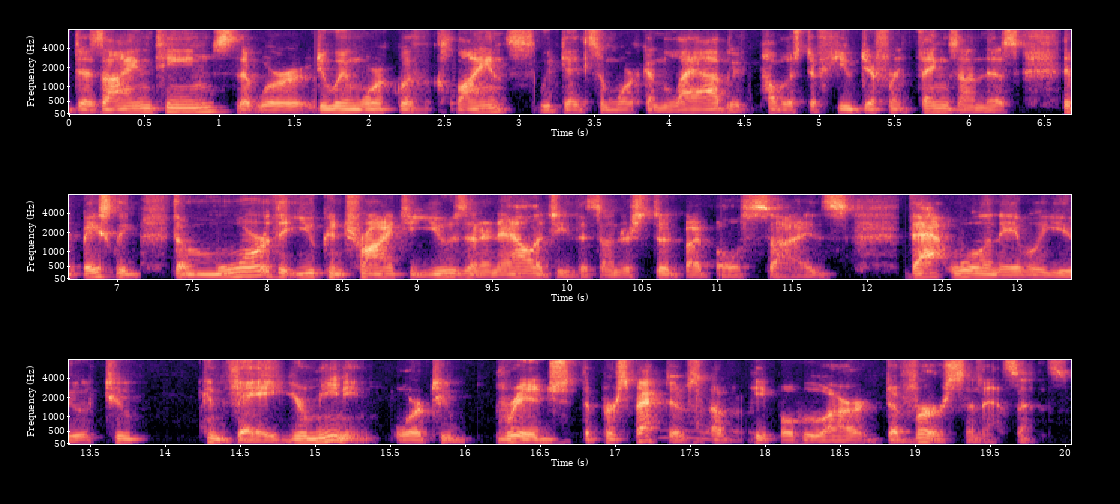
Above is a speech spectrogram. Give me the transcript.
design teams that were doing work with clients. We did some work in lab. We've published a few different things on this. That basically, the more that you can try to use an analogy that's understood by both sides, that will enable you to convey your meaning or to bridge the perspectives of people who are diverse in that sense.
